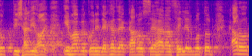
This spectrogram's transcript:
শক্তিশালী হয়, এভাবে করে দেখা যায় কারোর চেহারা ছেলের মতন, কারোর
